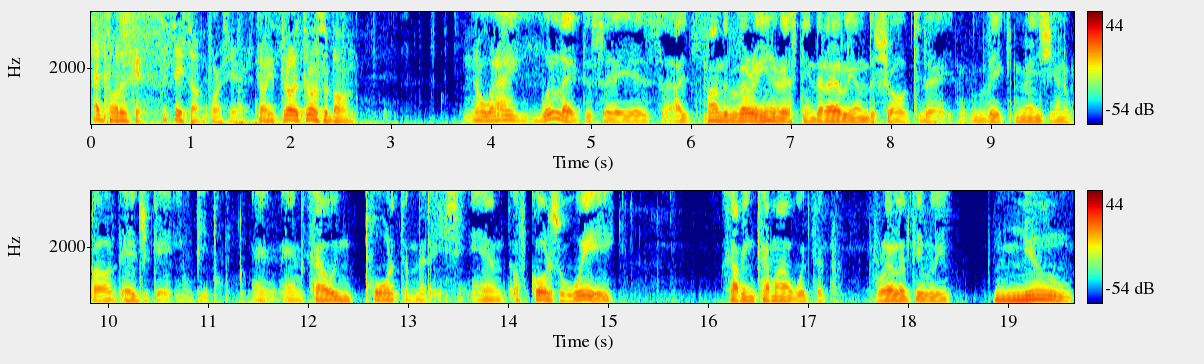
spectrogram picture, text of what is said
I just want to get, just say something for us here. Go ahead, throw throw us a bone. No, what I would like to say is I found it very interesting that early on the show today, Vic mentioned about educating people and, and how important that is. And of course, we, having come out with a relatively new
